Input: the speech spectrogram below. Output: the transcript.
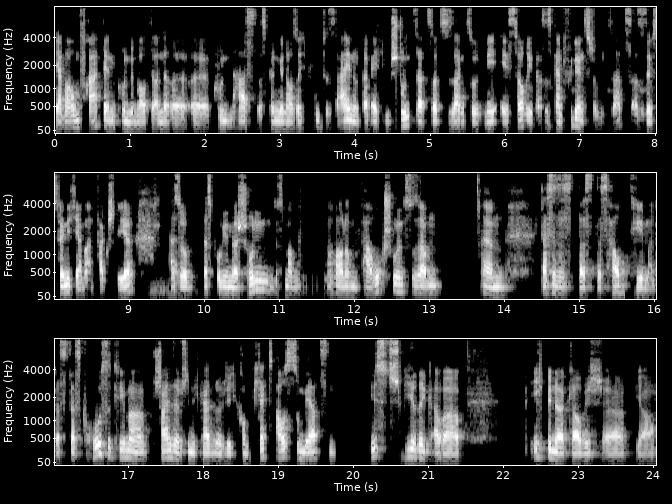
ja, warum fragt denn ein Kunde überhaupt, du andere äh, Kunden hast? Das können genau solche Punkte sein und bei welchem Stundensatz sollst du sagen, so, nee, ey, sorry, das ist kein Freelance-Stundensatz, also selbst wenn ich ja am Anfang stehe. Also das probieren wir schon, das machen wir auch noch ein paar Hochschulen zusammen, ähm, das ist das, das, das Hauptthema. Das, das große Thema Scheinselbstständigkeit natürlich komplett auszumerzen ist schwierig, aber ich bin da, glaube ich, äh, ja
